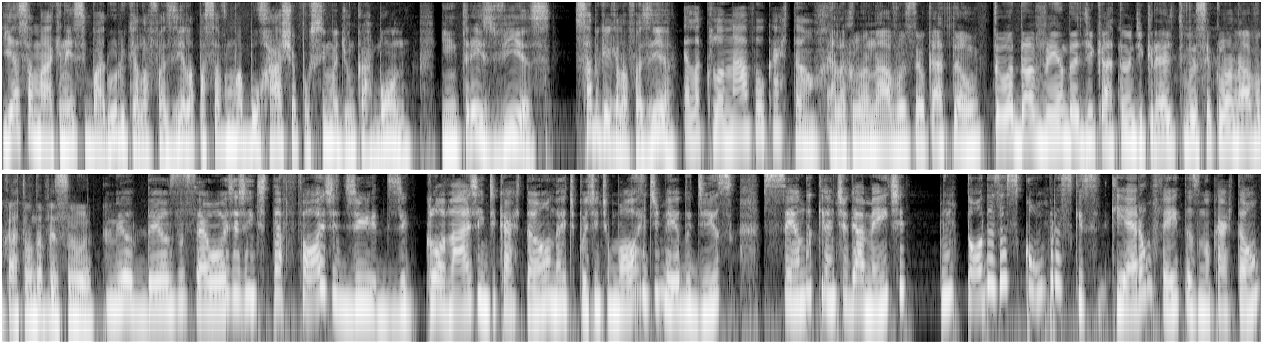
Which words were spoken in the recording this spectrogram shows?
E essa máquina, esse barulho que ela fazia, ela passava uma borracha por cima de um carbono e em três vias. Sabe o que, ela fazia? Ela clonava o cartão. Ela clonava o seu cartão. Toda venda de cartão de crédito, você clonava o cartão da pessoa. Meu Deus do céu, hoje a gente tá foge de, de clonagem de cartão, né? Tipo, a gente morre de medo disso, sendo que antigamente, em todas as compras que, que eram feitas no cartão,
